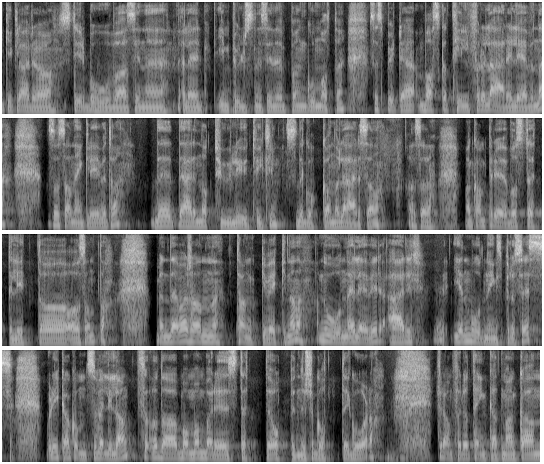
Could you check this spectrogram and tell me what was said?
ikke klarer å styre behova sine, eller impulsene sine på en god måte, så spurte jeg hva skal til for å lære elevene? Så sa han egentlig, vet du hva, det, det, er en naturlig utvikling, så det går ikke an å lære seg. Altså, man kan prøve å støtte litt og, og, sånt, da. men det var sånn tankevekkende. Da. Noen elever er i en modningsprosess hvor de ikke har kommet så veldig langt, og da må man bare støtte oppunder så godt det går. Da. Framfor å tenke at man kan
